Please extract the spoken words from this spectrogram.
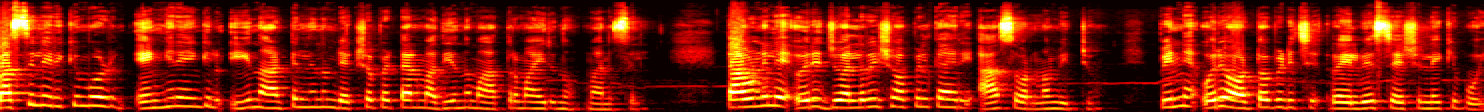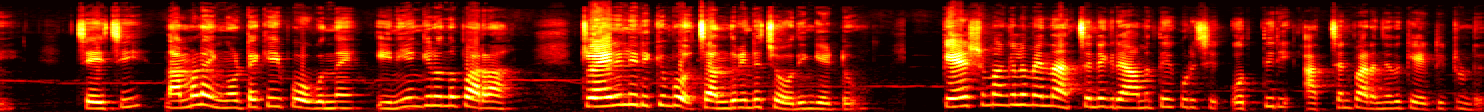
ബസ്സിലിരിക്കുമ്പോഴും എങ്ങനെയെങ്കിലും ഈ നാട്ടിൽ നിന്നും രക്ഷപ്പെട്ടാൽ മതിയെന്ന് മാത്രമായിരുന്നു മനസ്സിൽ. ടൗണിലെ ഒരു ജ്വല്ലറി ഷോപ്പിൽ കയറി ആ സ്വർണം വിറ്റു. പിന്നെ ഒരു ഓട്ടോ പിടിച്ച് റെയിൽവേ സ്റ്റേഷനിലേക്ക് പോയി. ചേച്ചി നമ്മൾ എങ്ങോട്ടേക്കായി പോകുന്നേ? ഇനിയെങ്കിലും ഒന്ന് പറ. ട്രെയിനിലിരിക്കുമ്പോൾ ചന്തുവിന്റെ ചോദ്യം കേട്ടു. കേശമംഗലം എന്ന അച്ഛന്റെ ഗ്രാമത്തെക്കുറിച്ച് ഒത്തിരി അച്ഛൻ പറഞ്ഞത് കേട്ടിട്ടുണ്ട്.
